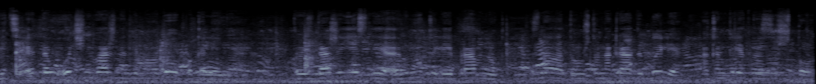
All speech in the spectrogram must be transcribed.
Ведь это очень важно для молодого поколения. То есть даже если внук или правнук знал о том, что награды были, а конкретно за что,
